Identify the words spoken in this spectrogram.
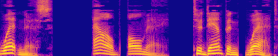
Wetness. Alb, ulme. To dampen, wet.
